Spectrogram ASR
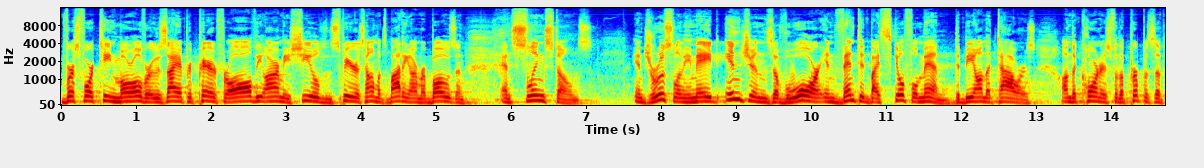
Verse 14, moreover, Uzziah prepared for all the army shields and spears, helmets, body armor, bows, and, and sling stones. In Jerusalem, he made engines of war invented by skillful men to be on the towers, on the corners, for the purpose of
